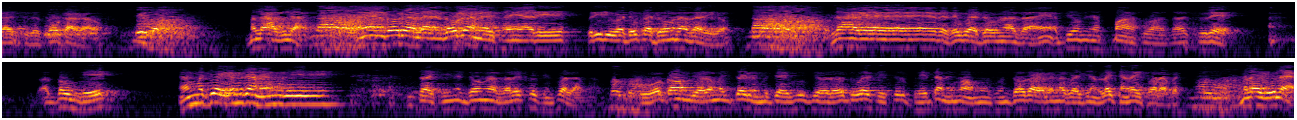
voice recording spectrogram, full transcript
လားဆိုတော့သောကကရောရှင်းပါ မလားဘူးလားလာပါအဲသောကလည်းသောကနဲ့ဆိုင်ရာတွေပရိဒီဝဒုက္ခဒေါမနတာတွေရောလာပါလာတယ်တဲ့တဲ့ဒုက္ခဒေါမနတာရင်အပြောများမှားသွားတာဆိုတဲ့အသုံးတွေမကြိုက်လည်းမကြနိုင်ဘူးလေ စရှင်နဲ့ကောင်းတာကလည်းထုတ်ရှင်ထွက်လာမှာဘောကောင်းပြောတော့မကြိုက်လို့မကြိုက်ဘူးပြောတော့သူကစီဆိုဖေတတ်နေမှာမဟုတ်ဘူးဒေါသကလည်းနောက်ကကျန်လိုက်ချင်လိုက်သွားတာပဲမလိုက်ဘူးလား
